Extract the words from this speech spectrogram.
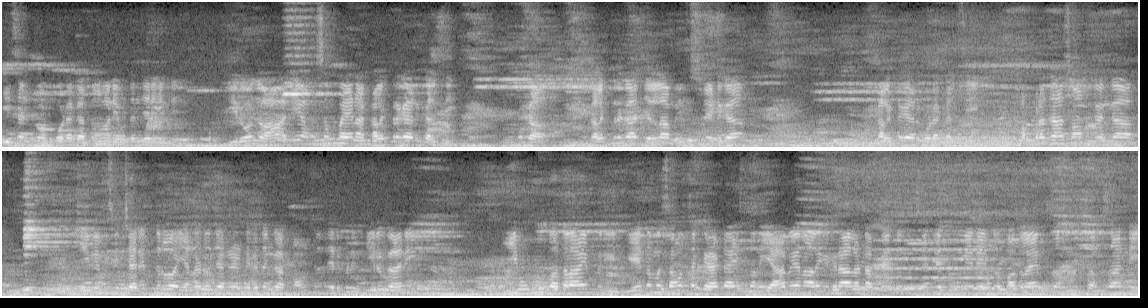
రీసెంట్ నోట్ కూడా గతంలోనే ఇవ్వడం జరిగింది. ఈరోజు ఆ అదే అంశం పైన కలెక్టర్ గారిని కలిసి ఒక కలెక్టర్గా జిల్లా మెజిస్ట్రేట్గా కలెక్టర్ గారు కూడా కలిసి అప్రజాస్వామికంగా జీవీఎంసీ చరిత్రలో ఎన్నడూ జరిగినట్టు విధంగా కౌన్సిల్ జరిపిన తీరు కానీ ఈ భూ బదలాయింపుని గీతమ సంస్థ కేటాయిస్తున్న యాభై నాలుగు ఎకరాల డెబ్బై తొమ్మిది సెంట్ల ఏదైతే బదలాయింపు అంశాన్ని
